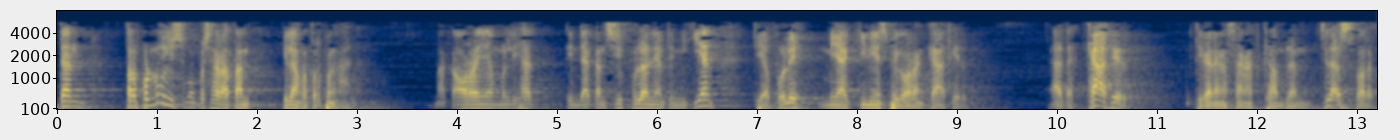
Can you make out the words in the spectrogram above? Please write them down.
dan terpenuhi semua persyaratan hilang faktor penghalang. Maka orang yang melihat tindakan si fulan yang demikian, dia boleh meyakini sebagai orang kafir. Ada kafir dikarenakan sangat gamblang, jelas para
